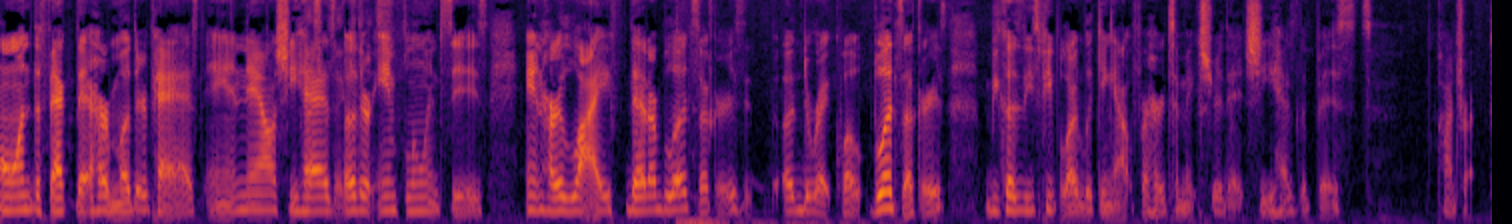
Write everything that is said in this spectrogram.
on the fact that her mother passed and now she has other influences in her life that are bloodsuckers. A direct quote bloodsuckers because these people are looking out for her to make sure that she has the best contract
